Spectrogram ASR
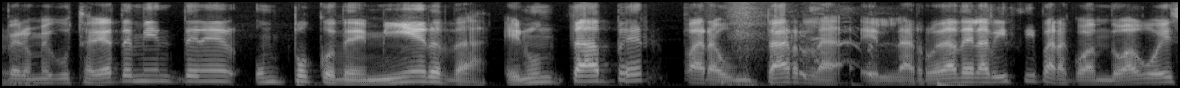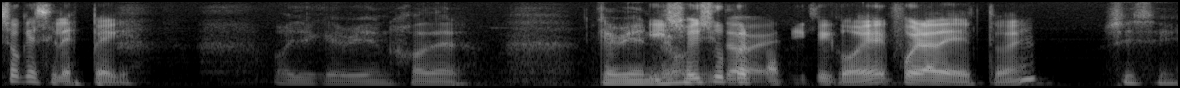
Pero me gustaría también tener un poco de mierda en un tupper para untarla en la rueda de la bici para cuando hago eso que se les pegue. Oye, qué bien, joder. Qué bien, Y ¿no? soy súper pacífico, ¿eh? Fuera de esto, ¿eh? Sí, sí.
